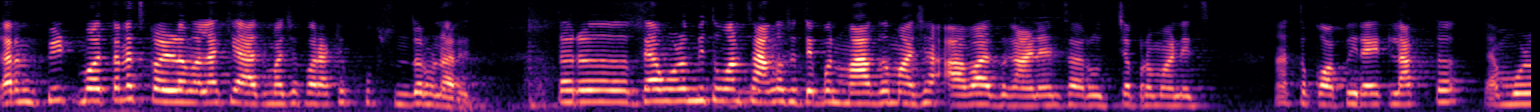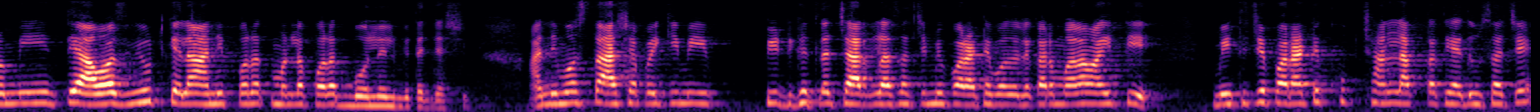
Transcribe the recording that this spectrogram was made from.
कारण पीठ मळतानाच कळलं मला की आज माझे पराठे खूप सुंदर होणार आहेत. तर त्यामुळं त्यामुळे मी तुम्हाला सांगत होते पण मागं माझ्या आवाज गाण्यांचा रोजच्या प्रमाणेच हा तर कॉपीराईट लागतं. त्यामुळं मी ते आवाज म्यूट केला आणि परत म्हटलं परत बोलेल मी त्याच्याशी. आणि मस्त अशापैकी मी पीठ घेतलं चार ग्लासाचे मी पराठे बनवले. कारण मला माहिती आहे मेथीचे पराठे खूप छान लागतात या दिवसाचे.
